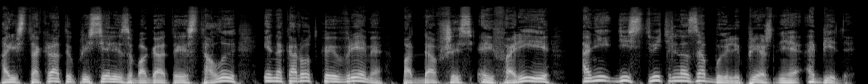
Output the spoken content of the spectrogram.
Аристократы присели за богатые столы, и на короткое время, поддавшись эйфории, они действительно забыли прежние обиды.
